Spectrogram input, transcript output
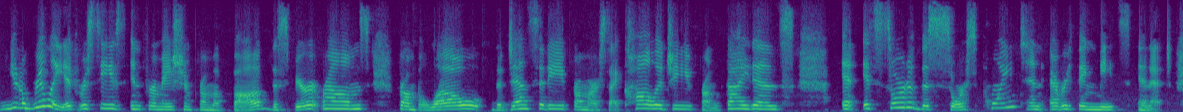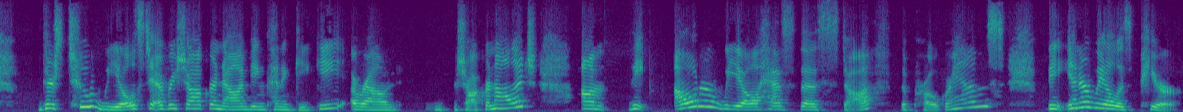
you know, really, it receives information from above, the spirit realms, from below, the density, from our psychology, from guidance. And it's sort of the source point, and everything meets in it. There's two wheels to every chakra. Now I'm being kind of geeky around chakra knowledge. Um, the outer wheel has the stuff, the programs. The inner wheel is pure.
